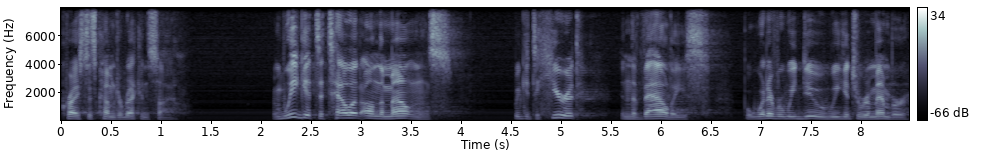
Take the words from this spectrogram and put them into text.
Christ has come to reconcile. And we get to tell it on the mountains, we get to hear it in the valleys. But whatever we do, we get to remember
